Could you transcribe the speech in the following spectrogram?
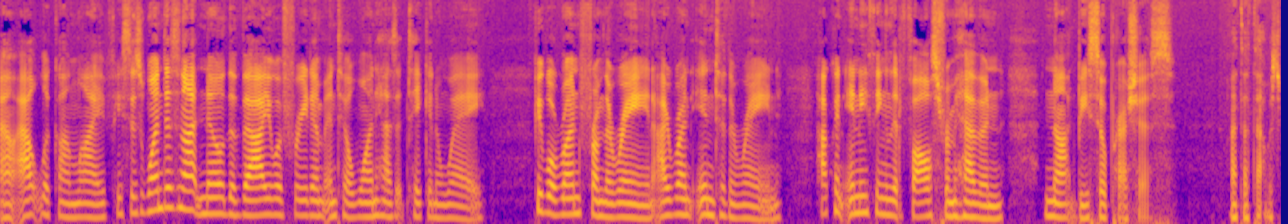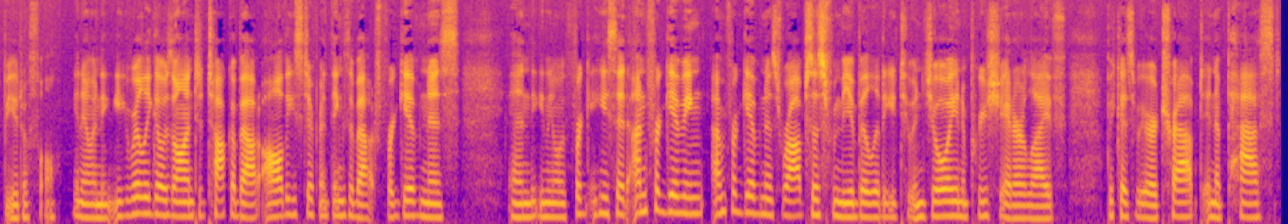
uh, outlook on life. He says one does not know the value of freedom until one has it taken away people run from the rain i run into the rain how can anything that falls from heaven not be so precious? I thought that was beautiful. You know, and he really goes on to talk about all these different things about forgiveness. And, you know, for, he said, unforgiving, unforgiveness robs us from the ability to enjoy and appreciate our life because we are trapped in a past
